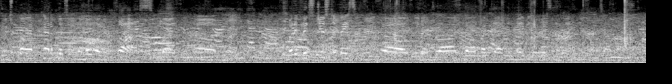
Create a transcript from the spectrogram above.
which kind of puts it in a whole other class. But um, but if it's just a basic uh, you know drawing pad like that, then maybe there isn't a big difference. I'm not sure.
